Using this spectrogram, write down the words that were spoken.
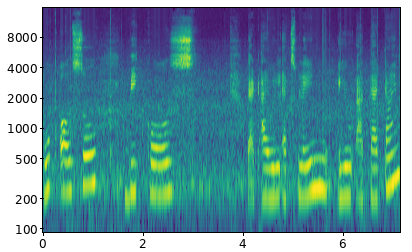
hook also because that I will explain you at that time.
